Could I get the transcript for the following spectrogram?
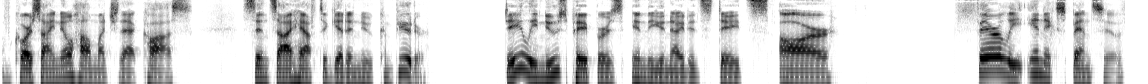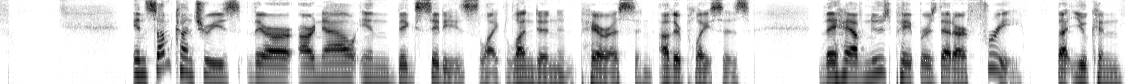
Of course, I know how much that costs since I have to get a new computer. Daily newspapers in the United States are fairly inexpensive. In some countries, there are, are now in big cities like London and Paris and other places, they have newspapers that are free that you can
